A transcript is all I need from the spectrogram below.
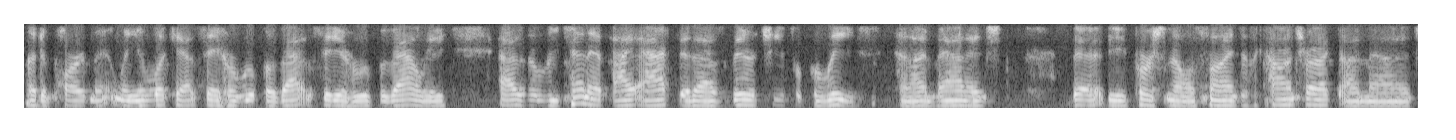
a department. When you look at, say, Jurupa Valley, city of Jurupa Valley, as the lieutenant, I acted as their chief of police, and I managed the, the personnel assigned to the contract. I manage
